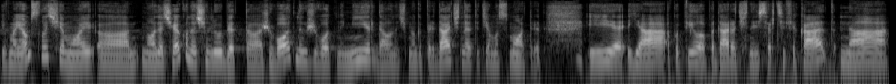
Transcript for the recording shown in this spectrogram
И в моем случае мой молодой человек, он очень любит животных, животный мир, да, он очень много передач на эту тему смотрит. И я купила подарок подарочный сертификат на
